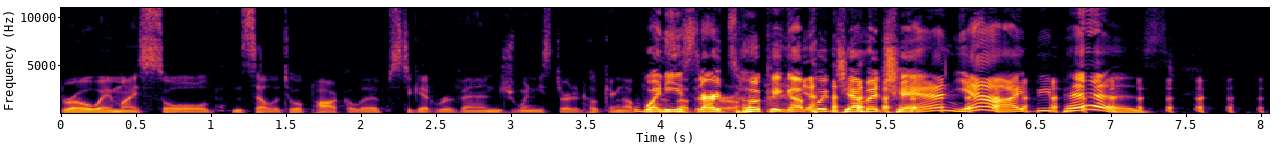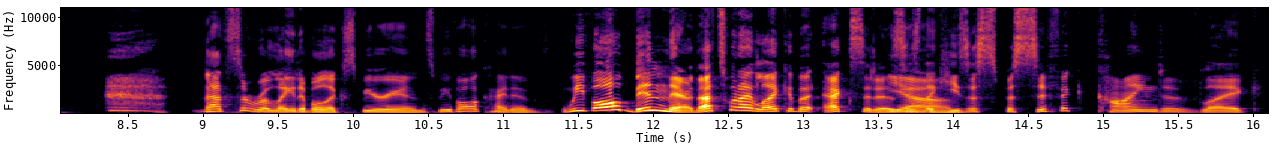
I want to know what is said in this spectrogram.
throw away my soul and sell it to Apocalypse to get revenge when he started hooking up. with when he starts girl. hooking up Yeah. with Gemma Chan, yeah, I'd be pissed. That's a relatable experience. We've all kind of We've all been there. That's what I like about Exodus. Is Yeah. like he's a specific kind of like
